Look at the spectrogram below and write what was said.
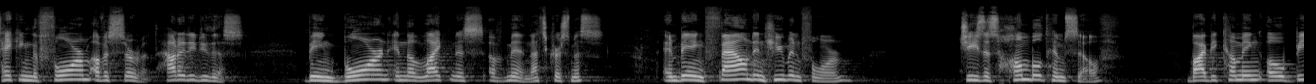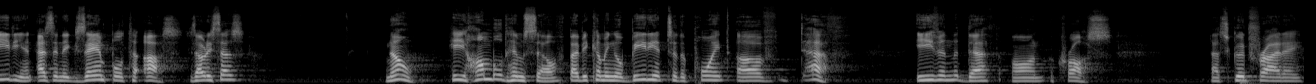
taking the form of a servant. How did he do this? Being born in the likeness of men. That's Christmas. And being found in human form, Jesus humbled himself by becoming obedient as an example to us. Is that what he says? No he humbled himself by becoming obedient to the point of death, even the death on a cross. That's Good Friday,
